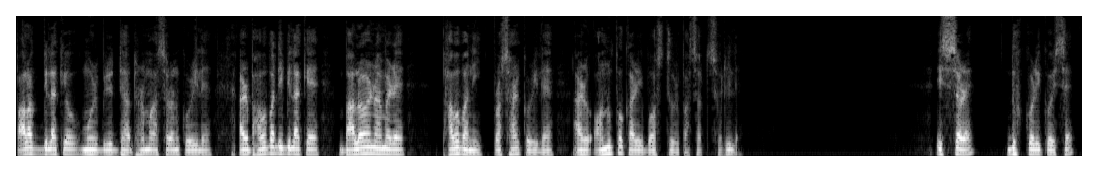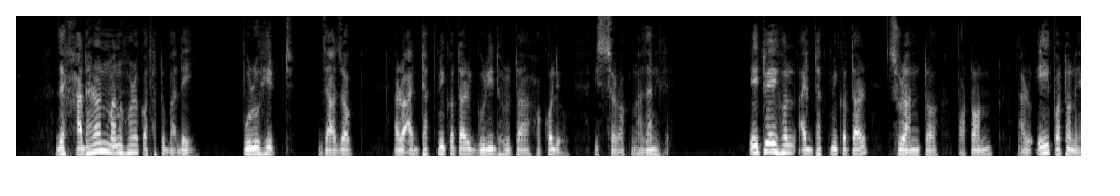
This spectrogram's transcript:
পালকবিলাকেও মোৰ বিৰুদ্ধে অধৰ্ম আচৰণ কৰিলে আৰু ভাৱবাদীবিলাকে বালৰ নামেৰে ভাৱবাণী প্ৰচাৰ কৰিলে আৰু অনুপকাৰী বস্তুৰ পাছত চলিলে। ঈশ্বৰে দুখ কৰি কৈছে যে সাধাৰণ মানুহৰ কথাটো বাদেই পুৰোহিত যাজক আৰু আধ্যামিকতাৰ গুৰি ধৰোতাসকলেও ঈশ্বৰক নাজানিলে। এইটোৱেই হ'ল আধ্যামিকতাৰ চূড়ান্ত পতন আৰু এই পতনে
